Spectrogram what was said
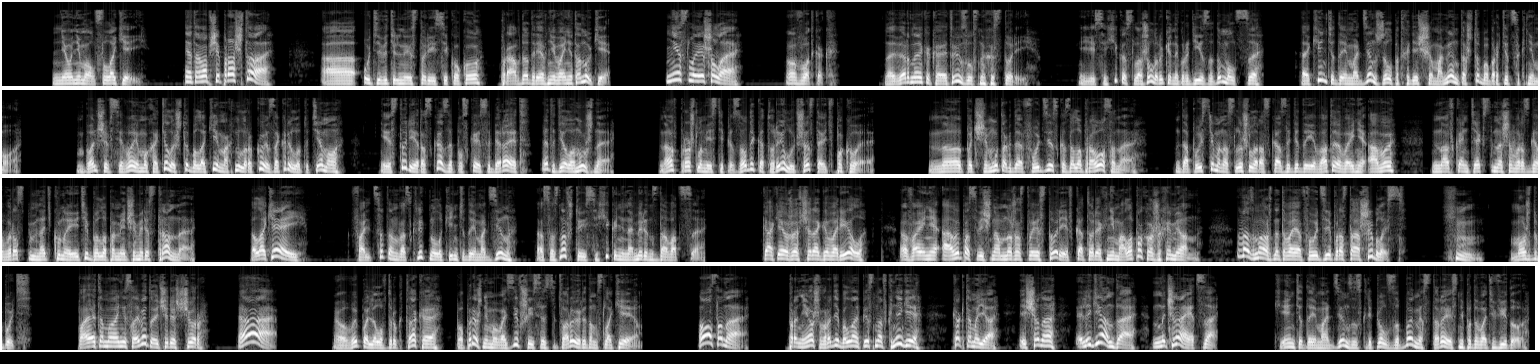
не унимался лакей. «Это вообще про что?» «А удивительные истории Сикоку, правда древней войны Тануки?» «Не слышала!» «Вот как. Наверное, какая-то из устных историй». Есихико сложил руки на груди и задумался, а Кенти Даймадзен ждал подходящего момента, чтобы обратиться к нему. Больше всего ему хотелось, чтобы Лакей махнул рукой и закрыл эту тему. Истории и рассказы пускай собирает, это дело нужное. Но в прошлом есть эпизоды, которые лучше оставить в покое. Но почему тогда Фудзи сказала про Осана? Допустим, она слышала рассказы деда Ивата о войне Авы, но в контексте нашего разговора вспоминать Кунаити было по меньшей мере странно. «Лакей!» Фальцетом воскликнул Кинтида Имадзин, осознав, что Исихика не намерен сдаваться. «Как я уже вчера говорил, войне Авы посвящено множество историй, в которых немало похожих имен. Возможно, твоя Фудзи просто ошиблась». «Хм, может быть. Поэтому я не советую чересчур «А!» Выпалил вдруг Така, по-прежнему возившийся с детворой рядом с лакеем. «Вот она! Про неё ж вроде было написано в книге, как там её, ещё на «Легенда» начинается!» Кенти Даймадзин заскрипел зубами, стараясь не подавать виду.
